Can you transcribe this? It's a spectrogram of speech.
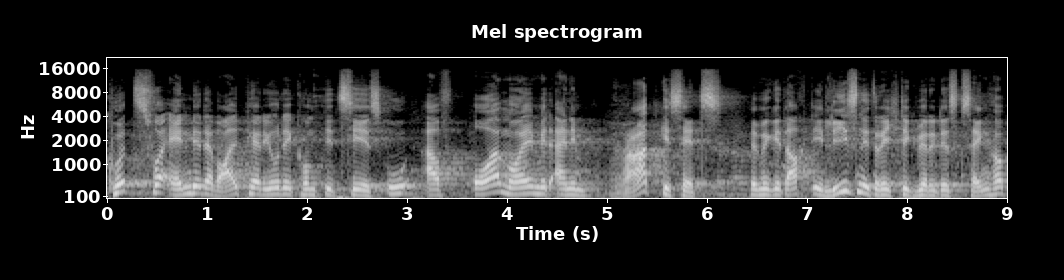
Kurz vor Ende der Wahlperiode kommt die CSU auf einmal mit einem Radgesetz ich habe mir gedacht, ich lese nicht richtig, wie ich das gesehen habe.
